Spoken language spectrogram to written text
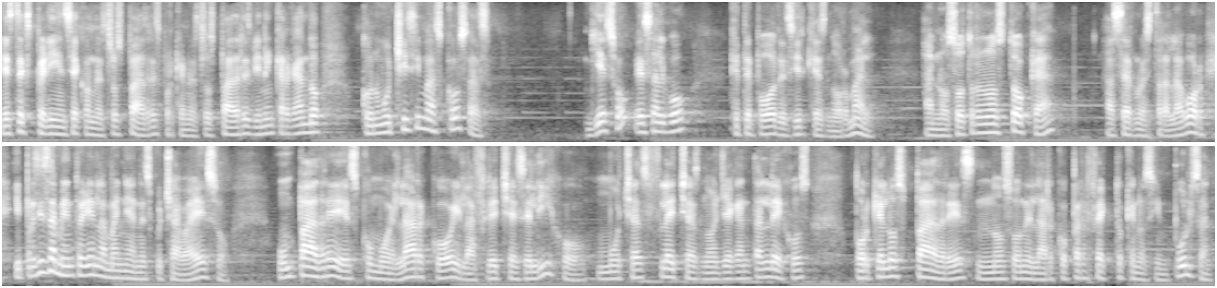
esta experiencia con nuestros padres porque nuestros padres vienen cargando con muchísimas cosas. Y eso es algo que te puedo decir que es normal. A nosotros nos toca hacer nuestra labor. Y precisamente hoy en la mañana escuchaba eso. Un padre es como el arco y la flecha es el hijo. Muchas flechas no llegan tan lejos porque los padres no son el arco perfecto que nos impulsan,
